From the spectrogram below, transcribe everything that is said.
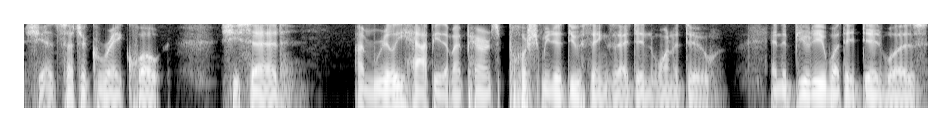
She had such a great quote. She said, "I'm really happy that my parents pushed me to do things that I didn't want to do." And the beauty of what they did was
